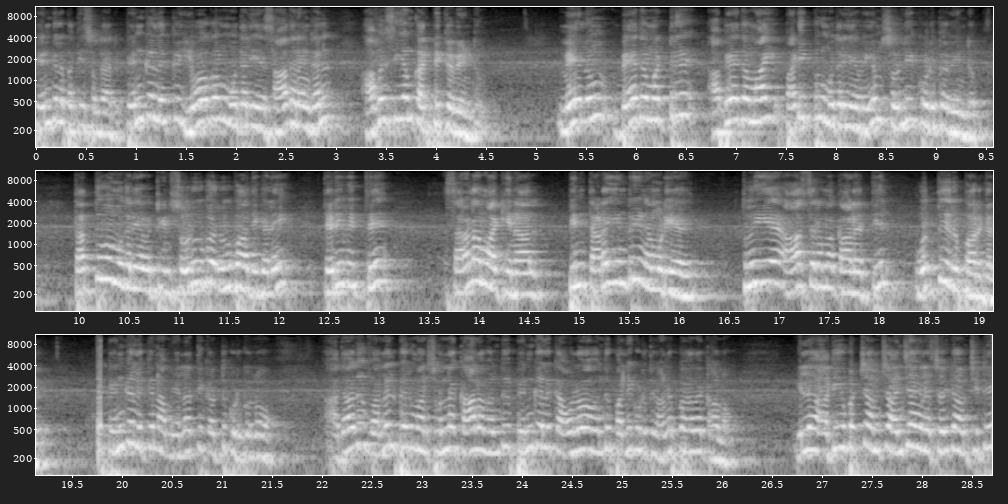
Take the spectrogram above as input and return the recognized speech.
பெண்களை பற்றி சொல்கிறார் பெண்களுக்கு யோகம் முதலிய சாதனங்கள் அவசியம் கற்பிக்க வேண்டும். மேலும் பேதமற்று அபேதமாய் படிப்பு முதலியவையும் சொல்லிக் கொடுக்க வேண்டும். தத்துவம் முதலியவற்றின் சொரூப ரூபாதிகளை தெரிவித்து சரணமாக்கினால் பின் தடையின்றி நம்முடைய துரிய ஆசிரம காலத்தில் ஒத்து இருப்பார்கள். பெண்களுக்கு நாம் எல்லாத்தையும் கற்றுக் கொடுக்கணும். அதாவது வள்ளல் பெருமான் சொன்ன காலம் வந்து பெண்களுக்கு அவ்வளோவா வந்து பள்ளிக்கூடத்துக்கு அனுப்பாத காலம். இல்லை அதிகபட்சம் அமிச்சு அஞ்சாம் கிளாஸ் வரைக்கும் அமிச்சிட்டு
